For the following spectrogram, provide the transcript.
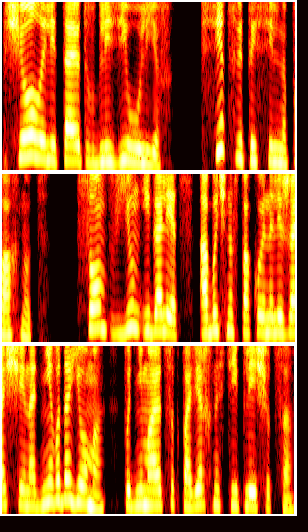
Пчелы летают вблизи ульев. Все цветы сильно пахнут. Сом, вьюн и голец, обычно спокойно лежащие на дне водоема, поднимаются к поверхности и плещутся.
